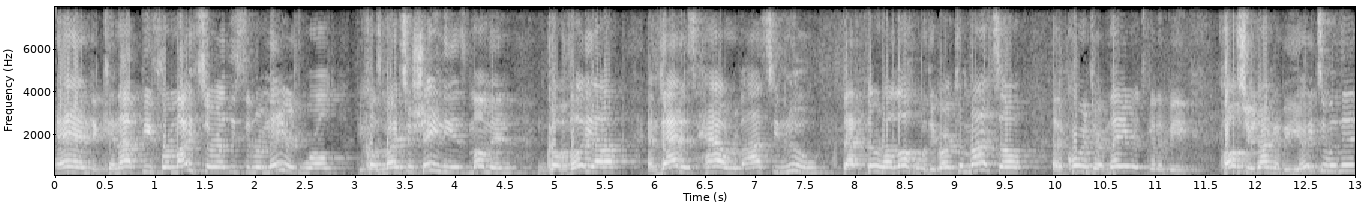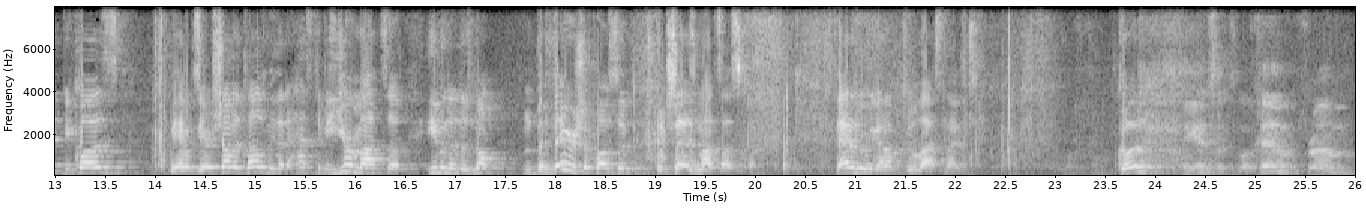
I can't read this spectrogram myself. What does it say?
and it cannot be from meiser, at least in Rameir's world, because meiser sheni is mammon gavoya, and that is how Rav Asi knew that third halacha with regard to matzah, and according to Rameir, it's going to be Pasha, you're not going to be yaitza with it because we have Gzer Shava telling me that it has to be your matzah, even though there's no the Therish pasuk which says matzah That is where we got up to last night. Good? Again, so it's lachem from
